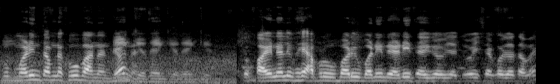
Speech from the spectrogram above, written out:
ખૂબ મળીને તમને ખૂબ આનંદ thank you thank you thank you તો ફાઇનલી ભાઈ આપણું ઉબાડ્યું બની રેડી થઈ ગયું છે. જોઈ શકો છો તમે.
